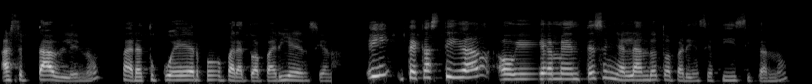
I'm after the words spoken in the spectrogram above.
aceptable, ¿no? Para tu cuerpo, para tu apariencia. ¿no? Y te castigan, obviamente, señalando tu apariencia física, ¿no?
